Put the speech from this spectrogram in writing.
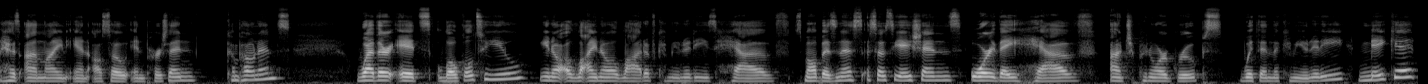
has online and also in person components. Whether it's local to you, you know, I know a lot of communities have small business associations or they have entrepreneur groups within the community. Make it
